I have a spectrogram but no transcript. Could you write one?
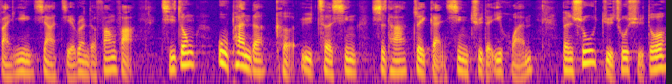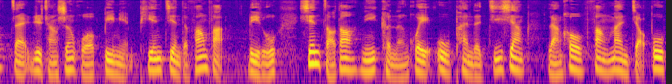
反应下结论的方法，其中误判的可预测性是他最感兴趣的一环。本书举出许多在日常生活避免偏见的方法，例如先找到你可能会误判的迹象，然后放慢脚步，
